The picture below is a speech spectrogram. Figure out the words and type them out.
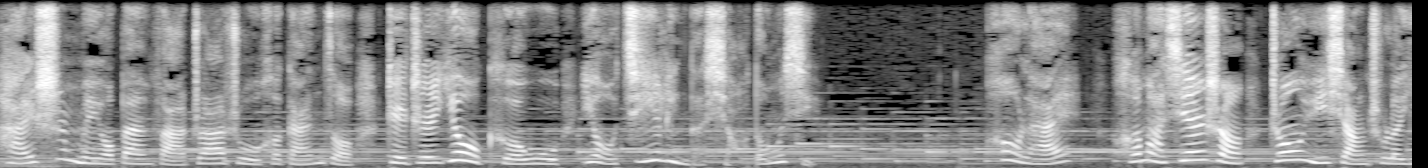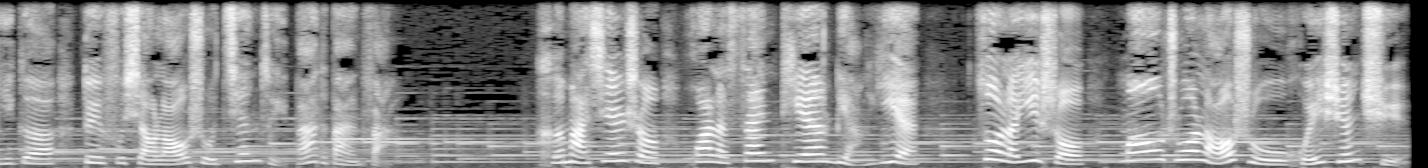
还是没有办法抓住和赶走这只又可恶又机灵的小东西。后来，河马先生终于想出了一个对付小老鼠尖嘴巴的办法。河马先生花了三天两夜，做了一首。猫捉老鼠回旋曲，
